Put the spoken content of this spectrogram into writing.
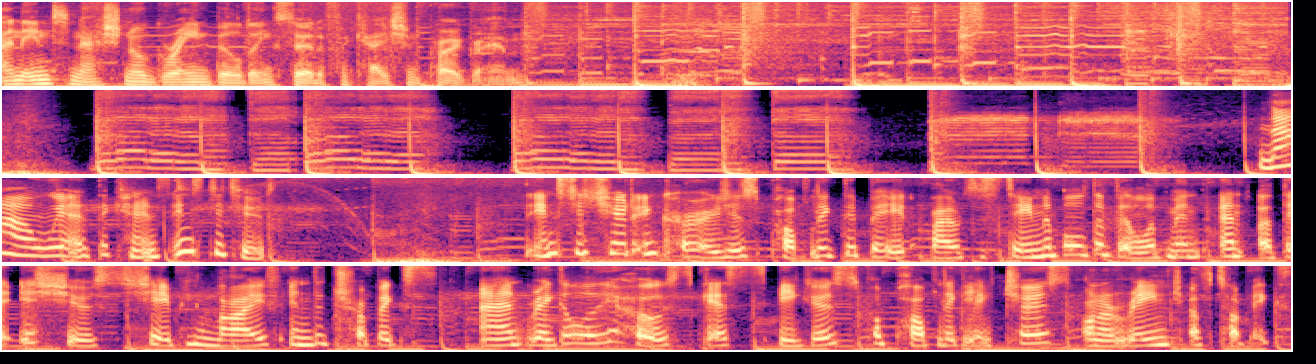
an international green building certification program. Now we're at the Cairns Institute. The Institute encourages public debate about sustainable development and other issues shaping life in the tropics and regularly hosts guest speakers for public lectures on a range of topics.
